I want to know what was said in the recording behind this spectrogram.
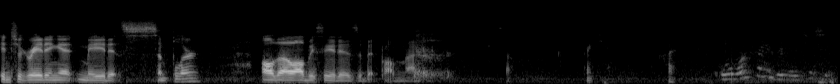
integrating it made it simpler, although obviously it is a bit problematic. So, thank you. Hi. Well, what kind of relationships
